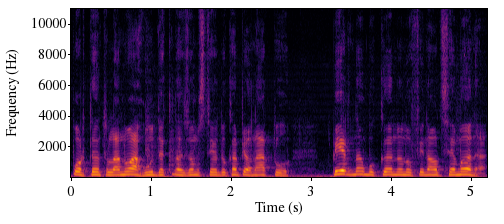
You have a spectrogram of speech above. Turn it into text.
portanto, lá no Arruda que nós vamos ter do Campeonato Pernambucano no final de semana.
